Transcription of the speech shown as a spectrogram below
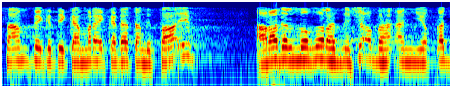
sampai ketika mereka datang di Taif, arada al-Mughirah bin Syu'bah an yuqad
